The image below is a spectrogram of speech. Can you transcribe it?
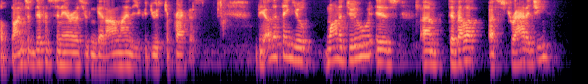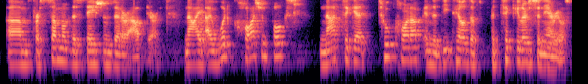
a bunch of different scenarios you can get online that you could use to practice. The other thing you'll want to do is um, develop a strategy um, for some of the stations that are out there. Now, I, I would caution folks not to get too caught up in the details of particular scenarios.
